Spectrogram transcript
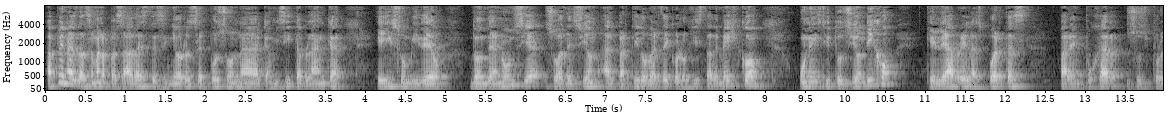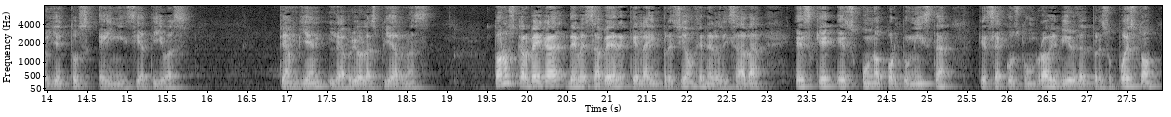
Apenas la semana pasada este señor se puso una camisita blanca e hizo un video donde anuncia su adhesión al Partido Verde Ecologista de México, una institución, dijo, que le abre las puertas para empujar sus proyectos e iniciativas. También le abrió las piernas. Don Oscar Vega debe saber que la impresión generalizada es que es un oportunista que se acostumbró a vivir del presupuesto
